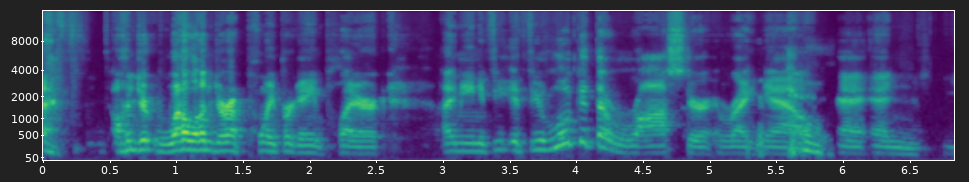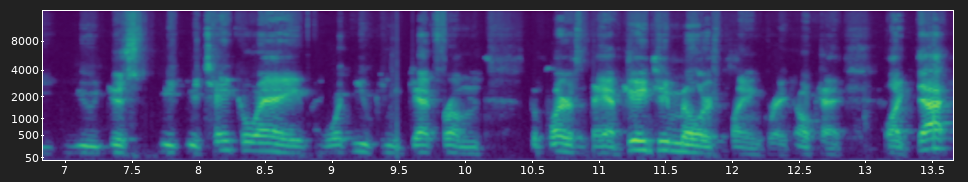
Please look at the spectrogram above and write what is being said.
under well under a point per game player. I mean, if you if you look at the roster right now and, and you just you, you, take away what you can get from the players that they have, JT Miller's playing great. Okay, like that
